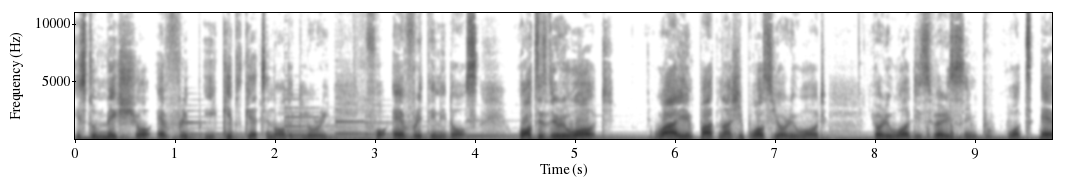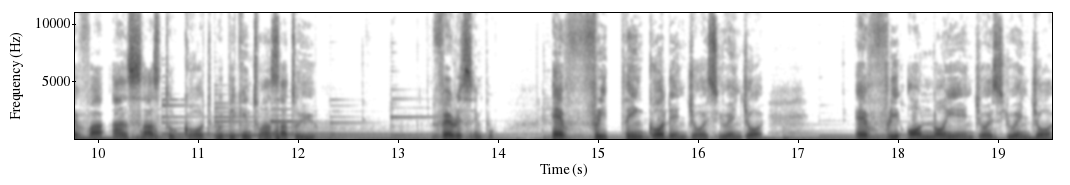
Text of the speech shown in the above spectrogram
is to make sure every he keeps getting all the glory for everything he does. What is the reward? Why are you in partnership? What's your reward? Your reward is very simple. Whatever answers to God will begin to answer to you. Very simple. Everything God enjoys, you enjoy. Every honor he enjoys, you enjoy.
